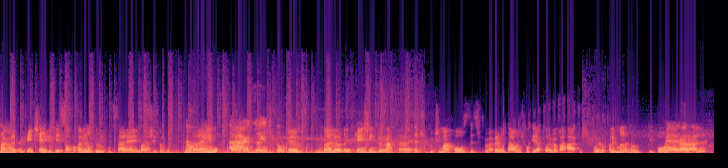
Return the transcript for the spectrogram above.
Agora que a gente ele que é só focar no noturno, o Pulsar é imbatível, mano. Não, Pulsar pra é ganha de todos. É, mano, eu lembro que a gente entrou na festa, tipo, tinha uma hostess, tipo, pra perguntar onde que eu queria pôr a minha barraca. Tipo, eu falei, mano, que porra é essa? Caralho.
